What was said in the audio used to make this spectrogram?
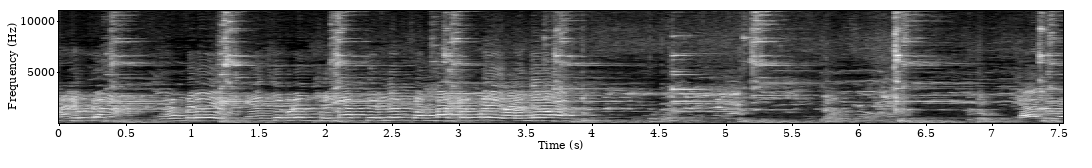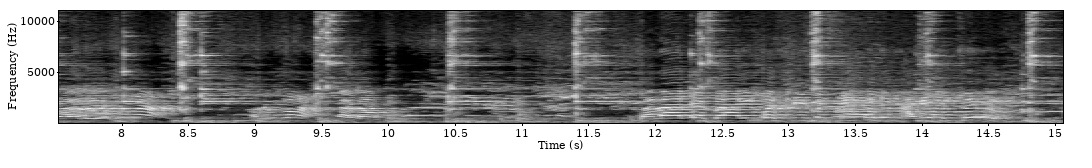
किसन उमरे यांच्याकडून श्रीनाथ करणे पन्नास रुपये धन्यवाद. Hello hello. हॅलो. चला त्या जाळी पस्तीस खाली व्हायचे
